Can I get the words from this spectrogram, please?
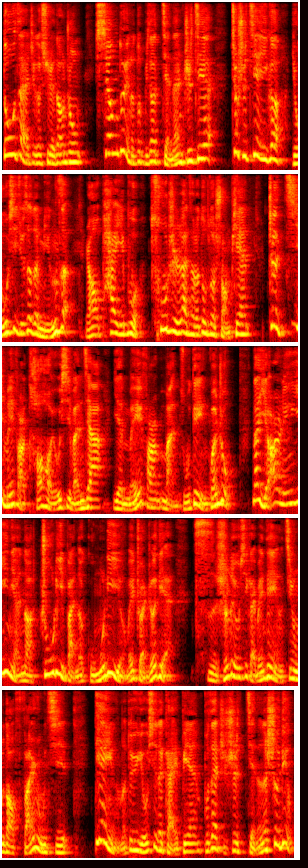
都在这个序列当中，相对呢都比较简单直接，就是借一个游戏角色的名字，然后拍一部粗制滥造的动作爽片。这既没法讨好游戏玩家，也没法满足电影观众。那以二零一一年呢朱莉版的《古墓丽影》为转折点，此时的游戏改编电影进入到繁荣期。电影呢对于游戏的改编，不再只是简单的设定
